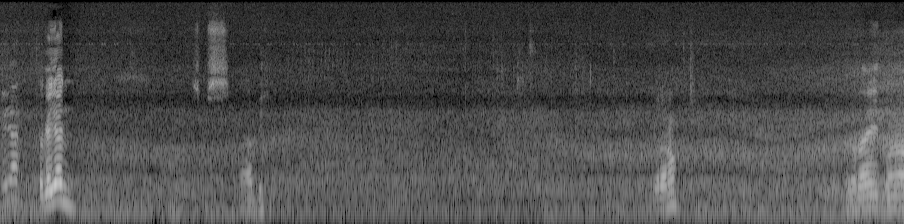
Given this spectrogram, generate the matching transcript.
kagayan. Cagayan. Sus, Sabi. Pero ano? Alright, mga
